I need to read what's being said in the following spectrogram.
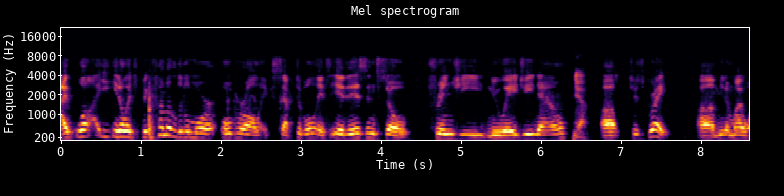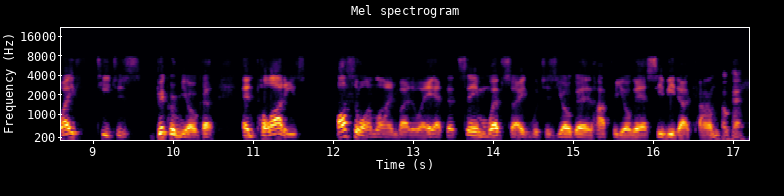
I well, you know, it's become a little more overall acceptable. It's it isn't so fringy, new agey now. Yeah, uh, which is great. Um, you know, my wife teaches Bikram yoga and Pilates, also online, by the way, at that same website, which is yoga at hotforyogascv.com. Okay.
